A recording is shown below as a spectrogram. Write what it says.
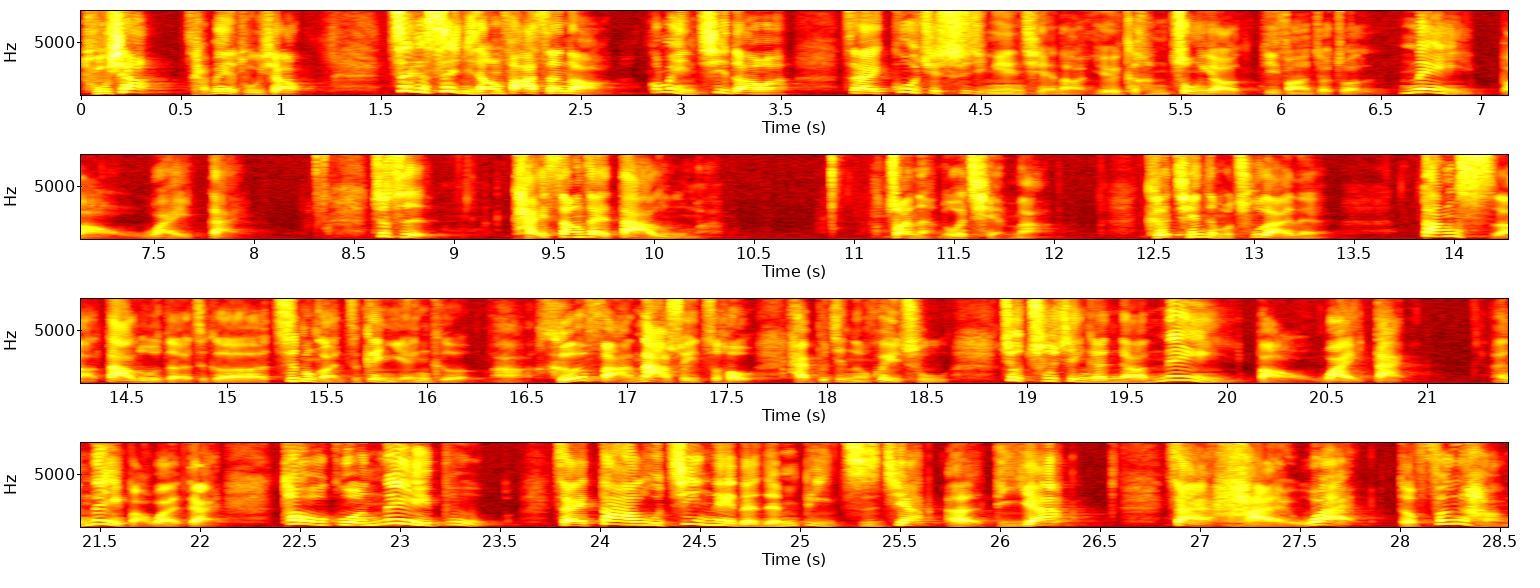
涂销，才被涂销。这个事情常发生啊，公民你记得吗？在过去十几年前呢，有一个很重要的地方叫做内保外贷，就是台商在大陆嘛赚了很多钱嘛，可钱怎么出来呢？当时啊，大陆的这个资本管制更严格啊，合法纳税之后还不见能汇出，就出现一个叫内保外贷啊，内保外贷，透过内部在大陆境内的人民币直加呃抵押，在海外的分行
